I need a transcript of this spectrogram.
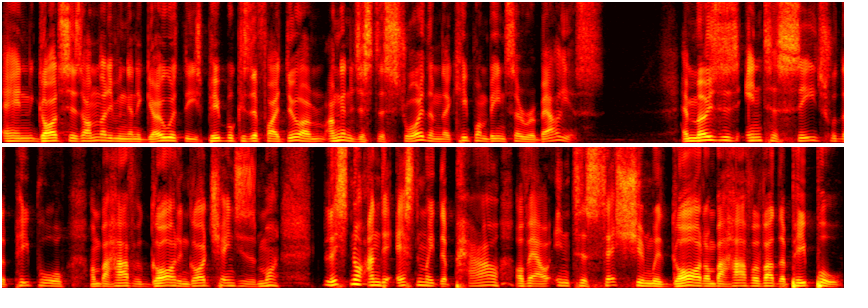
And God says, I'm not even going to go with these people because if I do, I'm, I'm going to just destroy them. They keep on being so rebellious. And Moses intercedes for the people on behalf of God, and God changes his mind. Let's not underestimate the power of our intercession with God on behalf of other people.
